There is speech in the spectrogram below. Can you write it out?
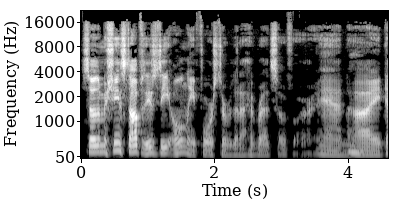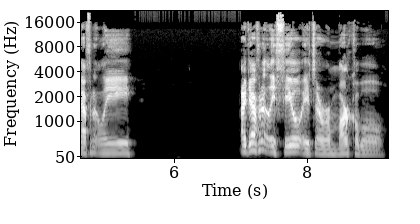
So The Machine Stops is the only Forster that I have read so far, and Mhm. I definitely I definitely feel it's a remarkable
